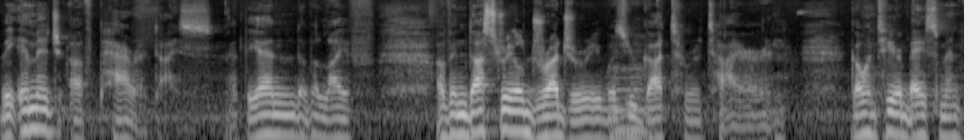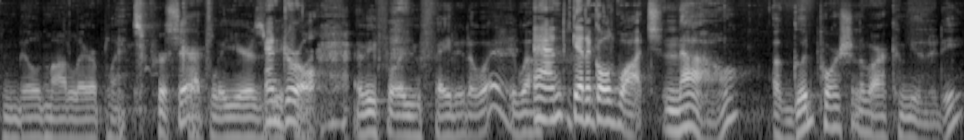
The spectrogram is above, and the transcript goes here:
the image of paradise at the end of a life of industrial drudgery was Mm-hmm. you got to retire and go into your basement and build model airplanes for Sure. a couple of years And before, before you faded away. Well, And get a gold watch. now a good portion of our community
